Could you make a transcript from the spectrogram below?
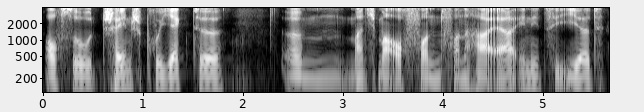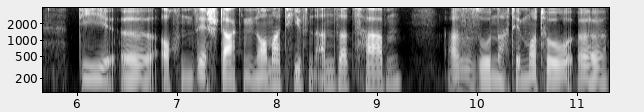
auch so Change-Projekte, ähm, manchmal auch von, von HR initiiert, die äh, auch einen sehr starken normativen Ansatz haben. Also so nach dem Motto, äh,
